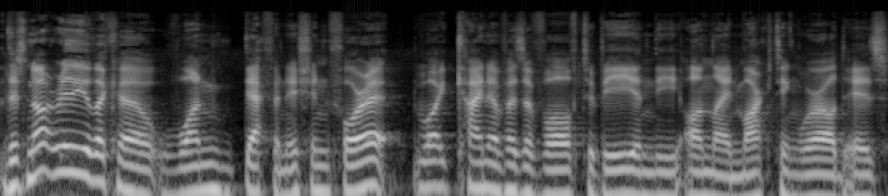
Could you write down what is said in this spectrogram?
There's not really like a one definition for it. What kind of has evolved to be in the online marketing world is,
